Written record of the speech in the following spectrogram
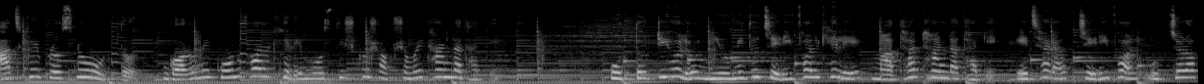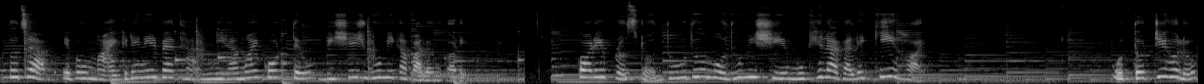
আজকের প্রশ্ন উত্তর। গরমে কোন ফল খেলে মস্তিষ্ক সবসময় ঠান্ডা থাকে? উত্তরটি হলো নিয়মিত চেরি ফল খেলে মাথা ঠান্ডা থাকে। এছাড়াও চেরি ফল উচ্চ রক্তচাপ এবং মাইগ্রেনের ব্যথা নিরাময় করতেও বিশেষ ভূমিকা পালন করে। পরের প্রশ্ন, দুধ ও মধু মিশিয়ে মুখে লাগালে কি হয়? উত্তরটি হলো,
